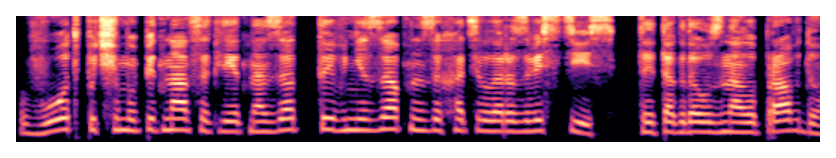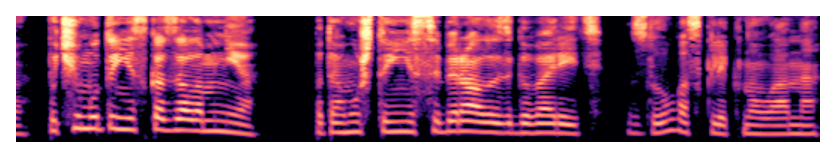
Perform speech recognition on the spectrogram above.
вот почему 15 лет назад ты внезапно захотела развестись. Ты тогда узнала правду? Почему ты не сказала мне? Потому что и не собиралась говорить, зло воскликнула она.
